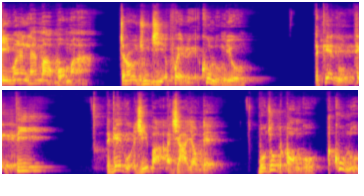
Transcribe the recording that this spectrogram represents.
A1 လမ်းမပေါ်မှာကျွန်တော်တို့ UG အဖွဲ့တွေအခုလိုမျိုးတကယ့်ကိုထိတ်သီးတကယ့်ကိုအရေးပါအရာရောက်တဲ့ဘိုလ်ချုပ်တကောင်ကိုအခုလို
